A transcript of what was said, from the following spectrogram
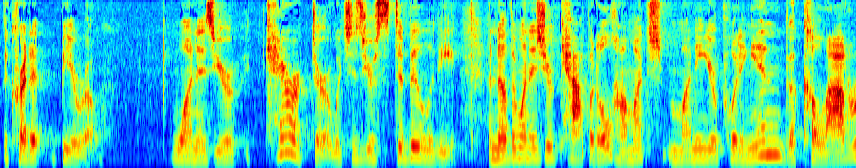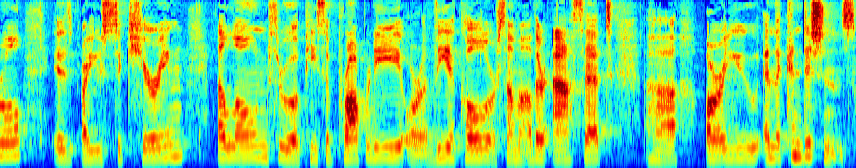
the credit bureau. One is your character, which is your stability. Another one is your capital, how much money you're putting in. The collateral is are you securing a loan through a piece of property or a vehicle or some other asset? Uh, are you and the conditions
